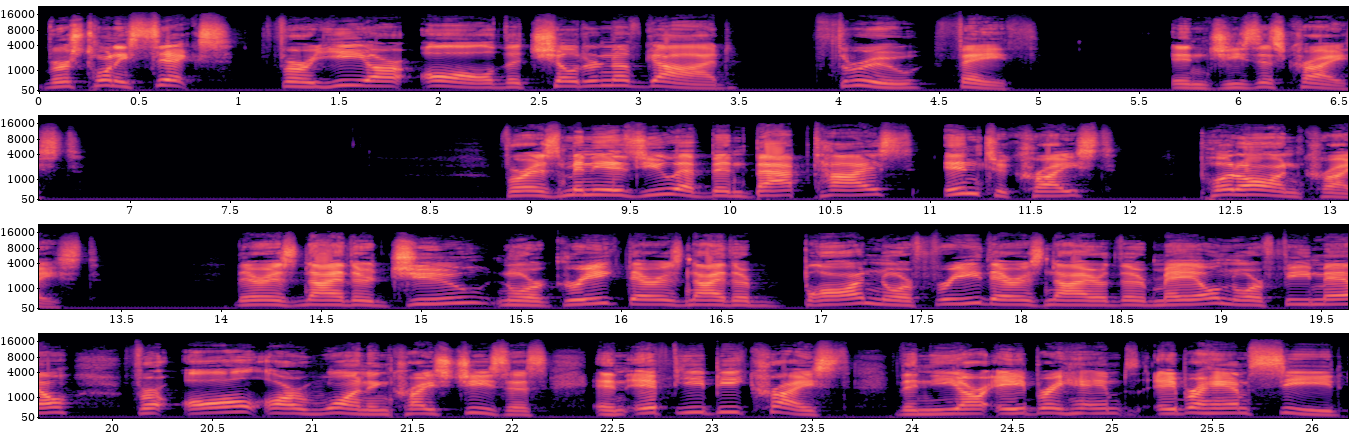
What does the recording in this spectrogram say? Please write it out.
Verse 26 For ye are all the children of God through faith in Jesus Christ. For as many as you have been baptized into Christ, put on Christ. There is neither Jew nor Greek, there is neither bond nor free, there is neither male nor female, for all are one in Christ Jesus. And if ye be Christ, then ye are Abraham's Abraham's seed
